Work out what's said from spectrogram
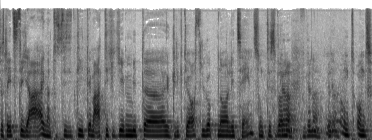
das letzte Jahr, ich meine, hat die, die Thematik gegeben mit, äh, kriegt die Austria überhaupt noch eine Lizenz? Und das war, genau, genau, genau. Und, und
